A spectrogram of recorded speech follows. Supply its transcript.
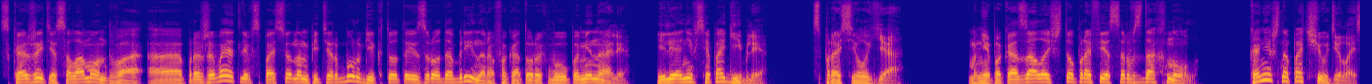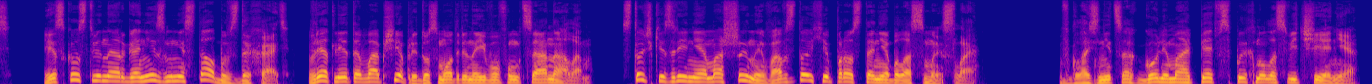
Скажите, Соломон-2, а проживает ли в спасенном Петербурге кто-то из рода Бринеров, о которых вы упоминали? Или они все погибли? Спросил я. Мне показалось, что профессор вздохнул. Конечно, почудилось. Искусственный организм не стал бы вздыхать. Вряд ли это вообще предусмотрено его функционалом. С точки зрения машины во вздохе просто не было смысла. В глазницах голема опять вспыхнуло свечение,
